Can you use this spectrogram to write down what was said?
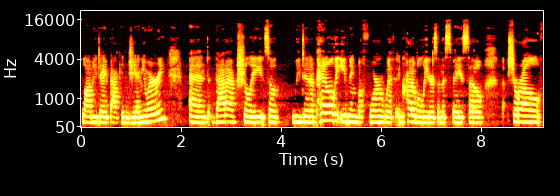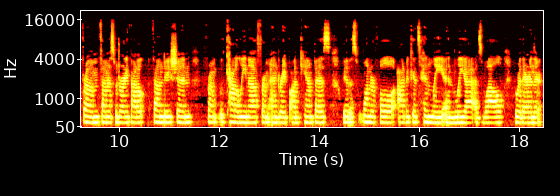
lobby day back in January. And that actually, so we did a panel the evening before with incredible leaders in the space. So Sherelle from Feminist Majority Foundation, from with Catalina from End Rape on Campus. We have this wonderful advocates Henley and Leah as well, who are there in their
